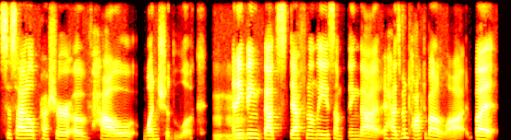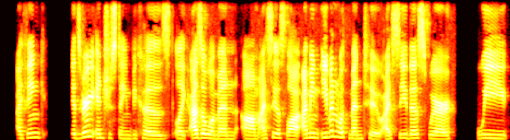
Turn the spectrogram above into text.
societal pressure of how one should look. Mm-hmm. And I mm-hmm. think that's definitely something that has been talked about a lot, but I think it's very interesting because like as a woman um i see this a lot i mean even with men too i see this where we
